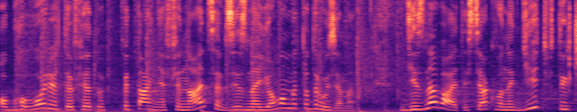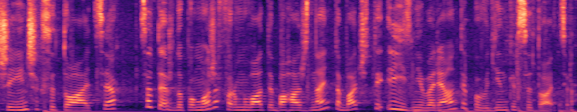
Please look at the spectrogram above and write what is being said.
обговорюйте питання фінансів зі знайомими та друзями. Дізнавайтесь, як вони діють в тих чи інших ситуаціях. Це теж допоможе формувати багаж знань та бачити різні варіанти поведінки в ситуаціях.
